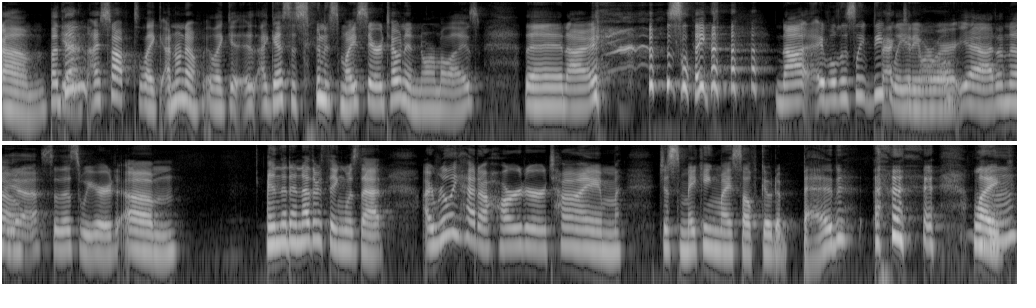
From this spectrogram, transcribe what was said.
Um, but then I stopped. Like I don't know. Like it, I guess as soon as my serotonin normalized, then I was like not able to sleep deeply to anymore. normal. Yeah, I don't know. Yeah. So that's weird. Um, and then another thing was that I really had a harder time just making myself go to bed. like,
